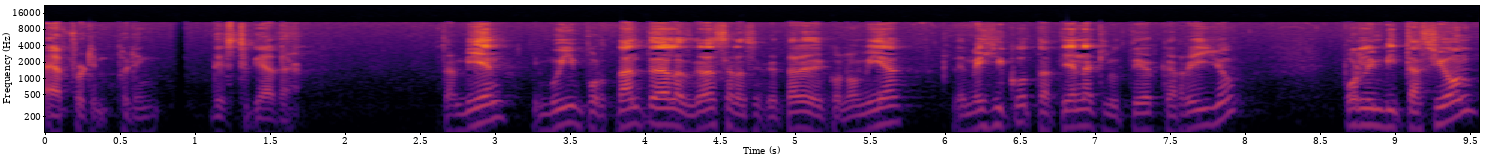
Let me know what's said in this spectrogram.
effort in putting this together. También, y muy importante, dar las gracias a la Secretaria de Economía de México, Tatiana Carrillo, por la invitación.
